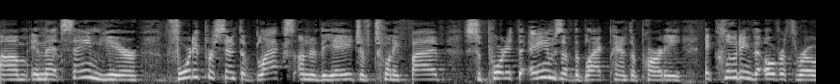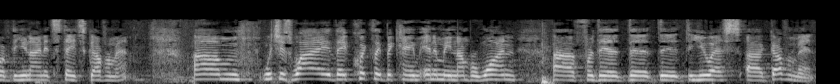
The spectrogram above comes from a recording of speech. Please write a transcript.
Um, in that same year, 40% of blacks under the age of 25 supported the aims of the Black Panther Party, including the overthrow of the United States government, um, which is why they quickly became enemy number one uh, for the, the, the, the U.S. Uh, government.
